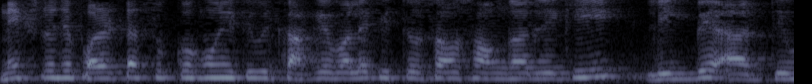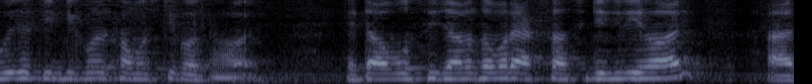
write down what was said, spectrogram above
নেক্সট হচ্ছে পরেরটা সূক্ষ্মকোণী ত্রিভুজ কাকে বলে? চিত্রসহ সংজ্ঞা লিখি, লিখবে, আর ত্রিভুজের তিনটি কোণের সমষ্টি কত হয়? এটা অবশ্যই জানো তোমার, একশো আশি ডিগ্রি হয়। আর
